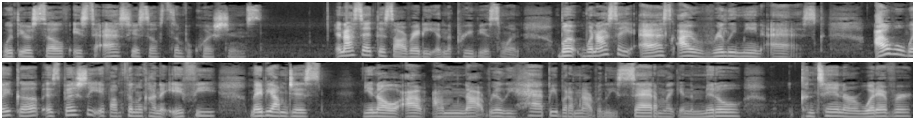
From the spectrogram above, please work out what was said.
with yourself is to ask yourself simple questions. And I said this already in the previous one. But when I say ask, I really mean ask. I will wake up, especially if I'm feeling kind of iffy. Maybe I'm just you know, I, I'm not really happy, but I'm not really sad. I'm like in the middle, content or whatever.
